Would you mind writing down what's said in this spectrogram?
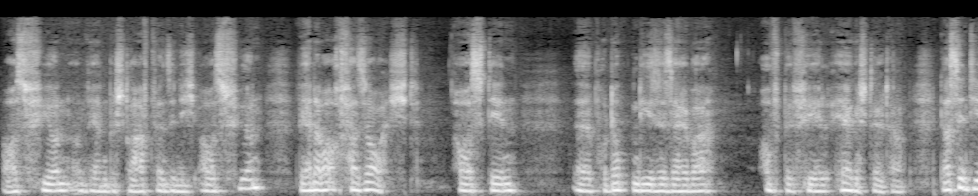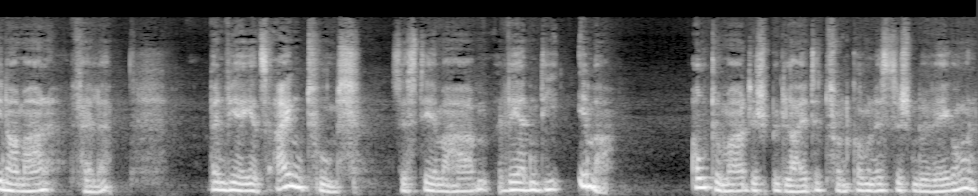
ausführen und werden bestraft, wenn sie nicht ausführen, werden aber auch versorgt aus den äh, Produkten, die sie selber auf Befehl hergestellt haben. Das sind die Normalfälle. Wenn wir jetzt Eigentumssysteme haben, werden die immer automatisch begleitet von kommunistischen Bewegungen,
